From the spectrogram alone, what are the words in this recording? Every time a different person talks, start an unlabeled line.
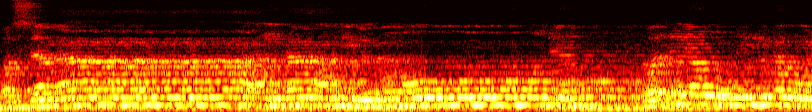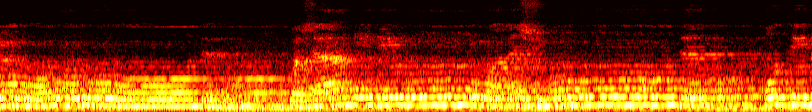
والسماء ذات البروج واليوم الموعود وشاهد ومشهود قتل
